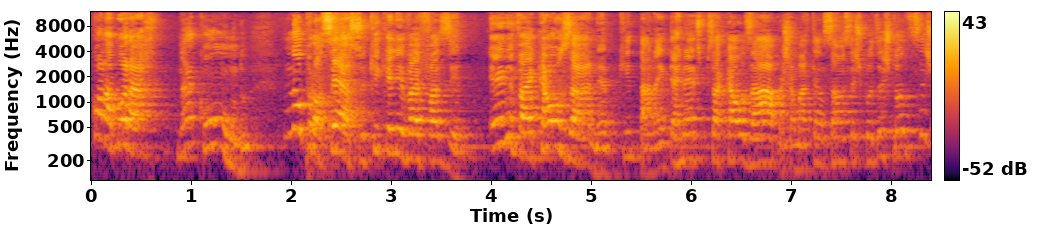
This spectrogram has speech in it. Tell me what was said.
colaborar né, com o mundo. No processo, o que, que ele vai fazer? Ele vai causar, né? Porque tá na internet, precisa causar, para chamar atenção, essas coisas todas, essas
